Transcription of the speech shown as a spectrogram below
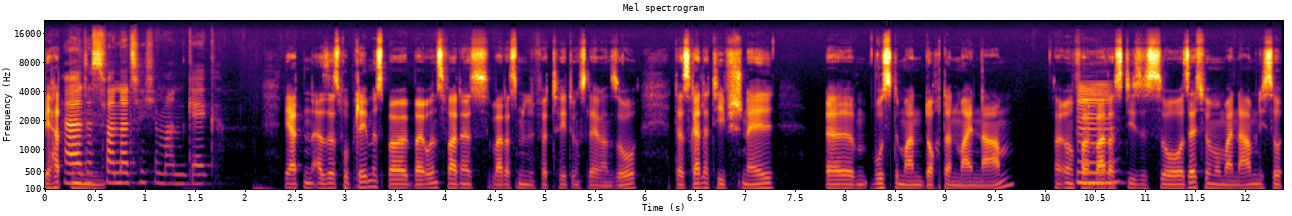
Wir hatten, Ja, das war natürlich immer ein Gag. wir hatten, also das Problem ist, bei, bei uns war das, war das mit den Vertretungslehrern so, dass relativ schnell ähm, wusste man doch dann meinen Namen. Irgendwann war Mhm. das dieses so, selbst wenn man meinen Namen nicht so,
